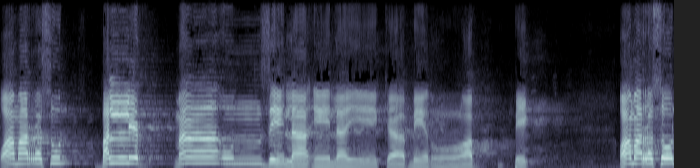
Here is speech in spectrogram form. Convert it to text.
ও আমার রসুল, বাল্লিগ মা আমার রসুল,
